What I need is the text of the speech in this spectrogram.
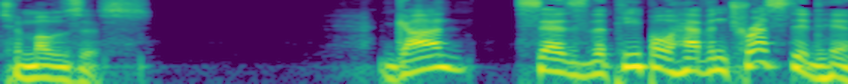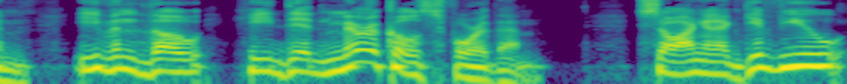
to Moses. God says the people haven't trusted him, even though he did miracles for them. So I'm going to give you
